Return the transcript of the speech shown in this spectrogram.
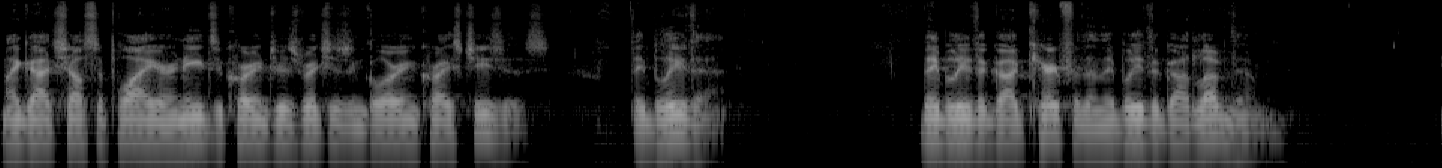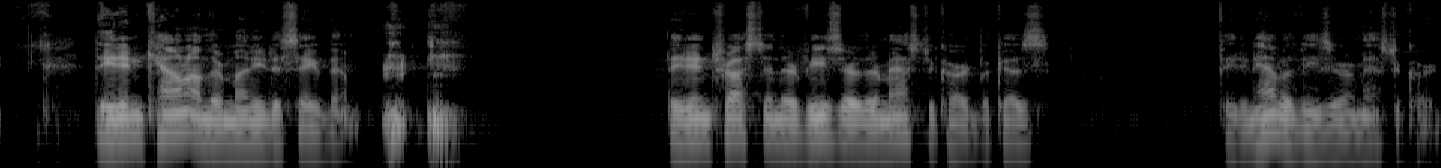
"My God shall supply your needs according to his riches and glory in Christ Jesus." They believed that. They believed that God cared for them. They believed that God loved them. They didn't count on their money to save them. they didn't trust in their Visa or their MasterCard because they didn't have a Visa or a MasterCard.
